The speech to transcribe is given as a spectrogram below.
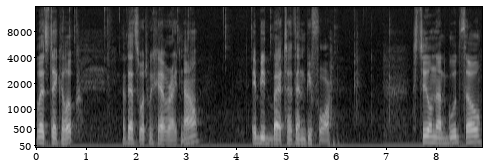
Let's take a look. That's what we have right now. A bit better than before. Still not good though.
